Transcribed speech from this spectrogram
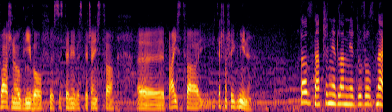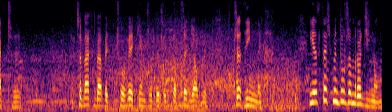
ważne ogniwo w systemie bezpieczeństwa e, państwa i też naszej gminy. To znaczenie dla mnie dużo znaczy. Trzeba chyba być człowiekiem, żeby być doceniony przez innych. Jesteśmy dużą rodziną.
